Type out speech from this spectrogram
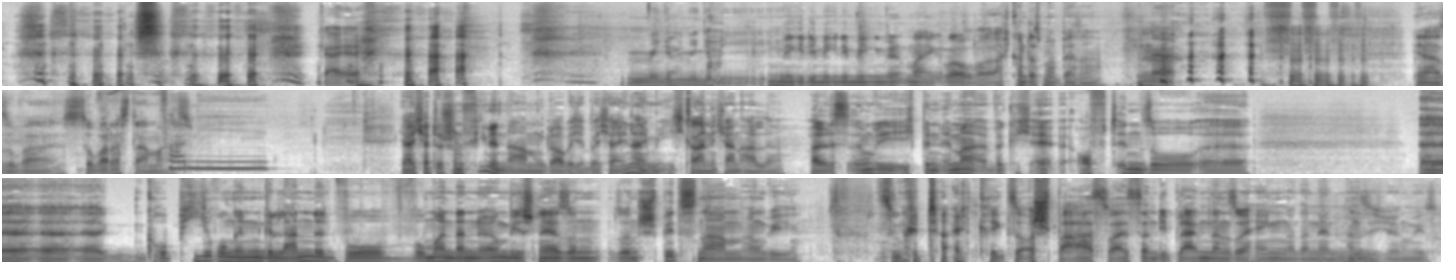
Geil. Migini, migini. Miggity Miggity Miggity Mike. Oh, ich konnte das mal besser. Na, Ja, so war es. So war das damals. funny. Ja, ich hatte schon viele Namen, glaube ich, aber ich erinnere mich gar nicht an alle. Weil es irgendwie, ich bin immer wirklich äh, oft in so äh, äh, äh, Gruppierungen gelandet, wo, wo man dann irgendwie schnell so, ein, so einen Spitznamen irgendwie zugeteilt kriegt, so aus Spaß, weißt du, und die bleiben dann so hängen und dann nennt man sich irgendwie so.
